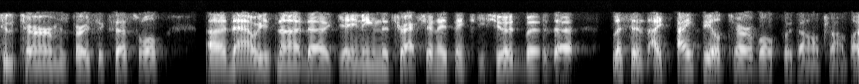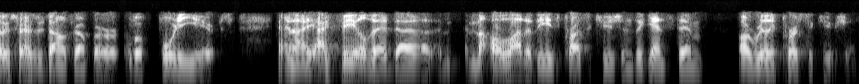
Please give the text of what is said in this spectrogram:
two terms, very successful. Uh, now he's not uh, gaining the traction I think he should. But uh, listen, I I feel terrible for Donald Trump. I was friends with Donald Trump for over 40 years. And I, I feel that uh, a lot of these prosecutions against him are really persecutions.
